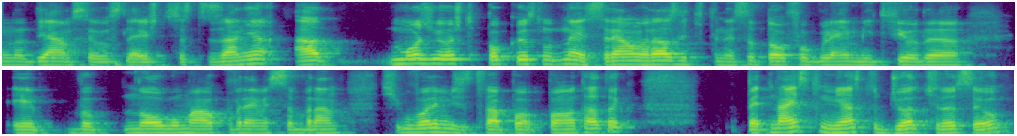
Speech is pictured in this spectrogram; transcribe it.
Надявам се в следващите състезания. А може и още по-късно днес. Реално разликите не са толкова големи. Мидфилда е в много малко време събран. Ще говорим и за това по- по-нататък. 15-то място Джордж Ръсел.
